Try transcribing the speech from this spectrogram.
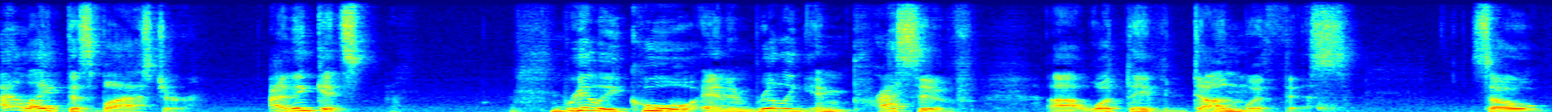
I like this blaster. I think it's really cool and really impressive uh, what they've done with this. So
